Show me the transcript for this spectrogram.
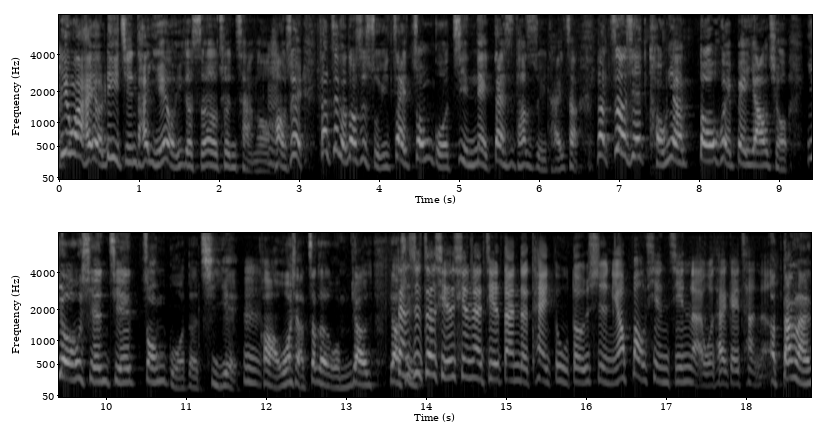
另外还有丽晶它也有一个十二寸厂哦，好，所以它这个都是属于在中国境内，但是它是属于台厂，那这些同样都会被要求优先接中国的企业，嗯，好，我想这个我们要要，但是这些现在接单的态度都是你要报现金来，我才给。啊，当然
